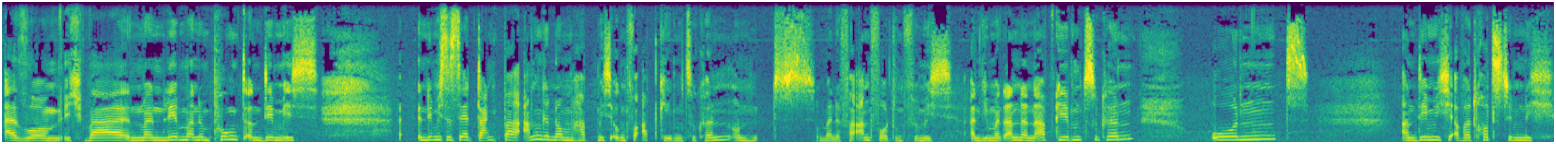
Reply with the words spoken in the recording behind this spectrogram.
Also ich war in meinem Leben an einem Punkt, an dem ich in dem ich es sehr dankbar angenommen habe, mich irgendwo abgeben zu können und meine Verantwortung für mich an jemand anderen abgeben zu können. Und an dem ich aber trotzdem nicht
